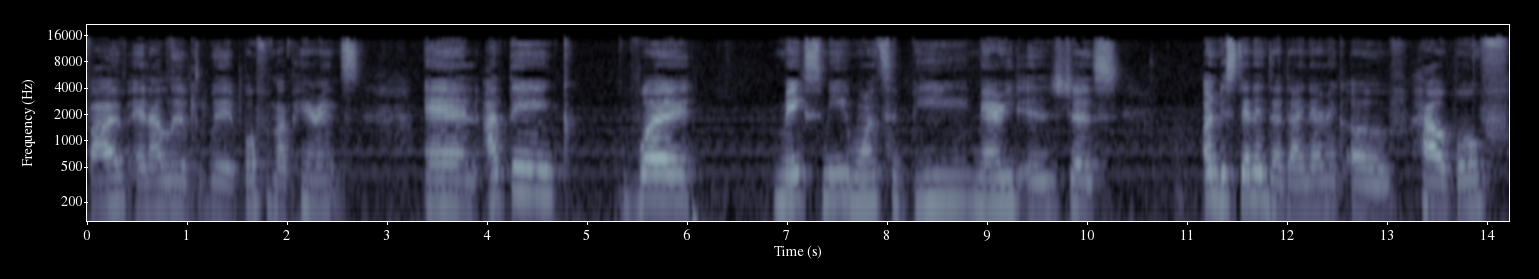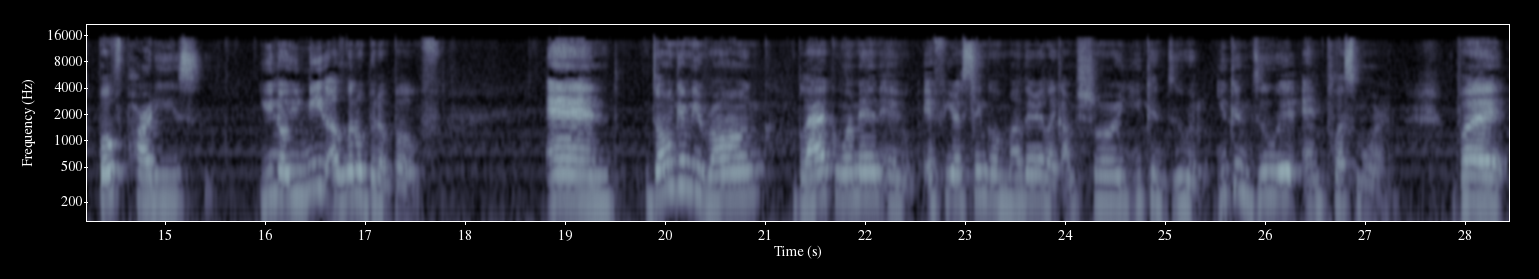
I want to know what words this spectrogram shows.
five, and I lived with both of my parents. And I think what makes me want to be married is just understanding the dynamic of how both both parties you know you need a little bit of both. And don't get me wrong black women if, if you're a single mother like i'm sure you can do it you can do it and plus more. But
